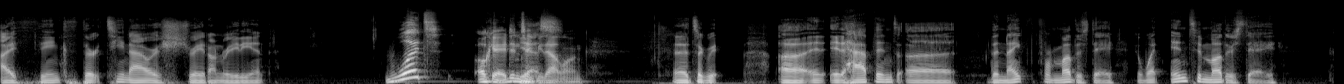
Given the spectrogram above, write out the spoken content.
I think 13 hours straight on Radiant, what? Okay, it didn't take me that long. and it took me. Uh, it, it happened uh the night before Mother's Day. It went into Mother's Day,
